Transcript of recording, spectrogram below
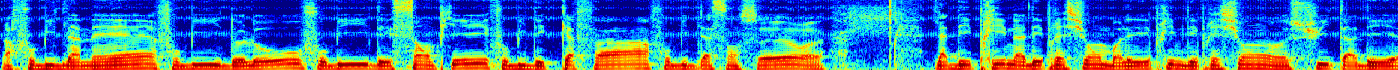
alors phobie de la mer, phobie de l'eau, phobie des sans-pieds, phobie des cafards, phobie de l'ascenseur. Euh, la déprime, la dépression, bon les déprimes, dépression euh, suite à des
